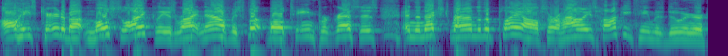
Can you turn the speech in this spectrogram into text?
All he's caring about most likely is right now if his football team progresses in the next round of the playoffs or how his hockey team is doing or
